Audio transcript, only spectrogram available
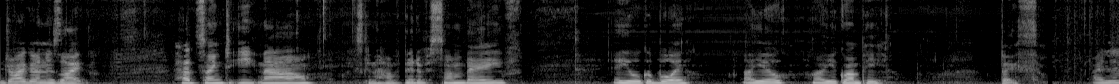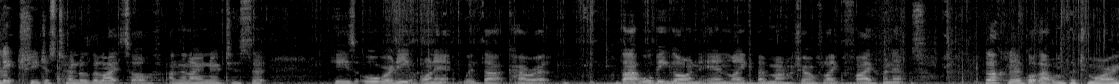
Dragon is like, had something to eat now. He's going to have a bit of a sunbathe. Are you a good boy? Are you? Or are you grumpy? Both. I literally just turned all the lights off and then I noticed that he's already on it with that carrot that will be gone in like a matter of like five minutes. Luckily I've got that one for tomorrow.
